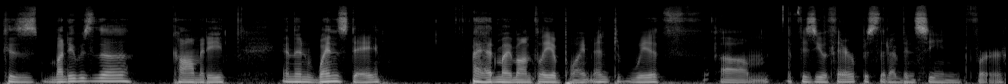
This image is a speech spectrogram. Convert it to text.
because Monday was the comedy, and then Wednesday I had my monthly appointment with um, the physiotherapist that I've been seeing for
